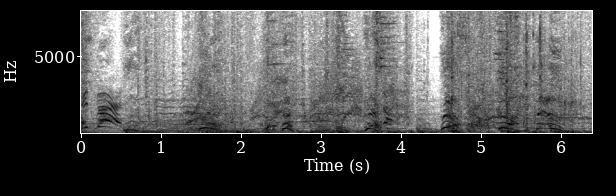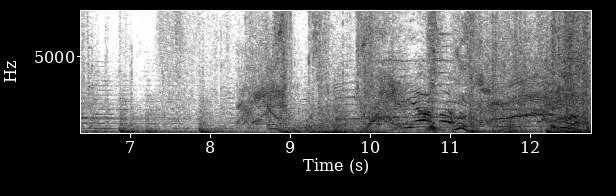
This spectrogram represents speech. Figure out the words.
Advance! Yama!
